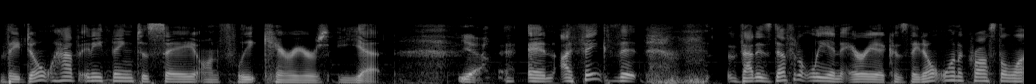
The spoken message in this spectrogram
they don't have anything to say on fleet carriers yet. yeah. and I think that that is definitely an area because they don't want to cross the li-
